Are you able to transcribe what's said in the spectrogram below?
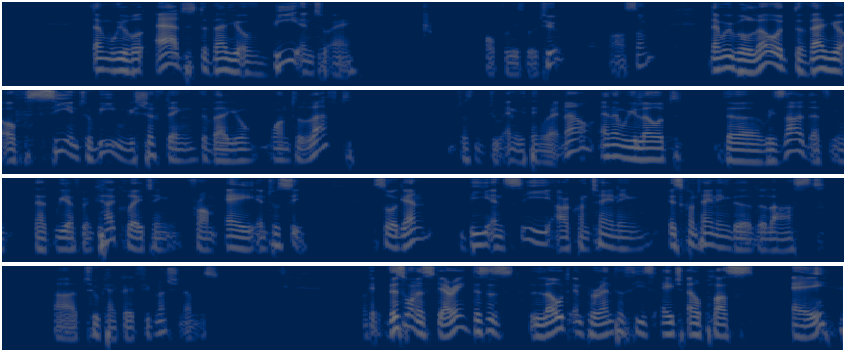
Then we will add the value of b into a. Hopefully it will too. Awesome. Then we will load the value of c into b. We're shifting the value 1 to the left. It doesn't do anything right now. And then we load the result that we, that we have been calculating from a into c. So again, b and c are containing is containing the, the last uh, two calculated Fibonacci numbers. Okay, this one is scary. This is load in parentheses HL plus A.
